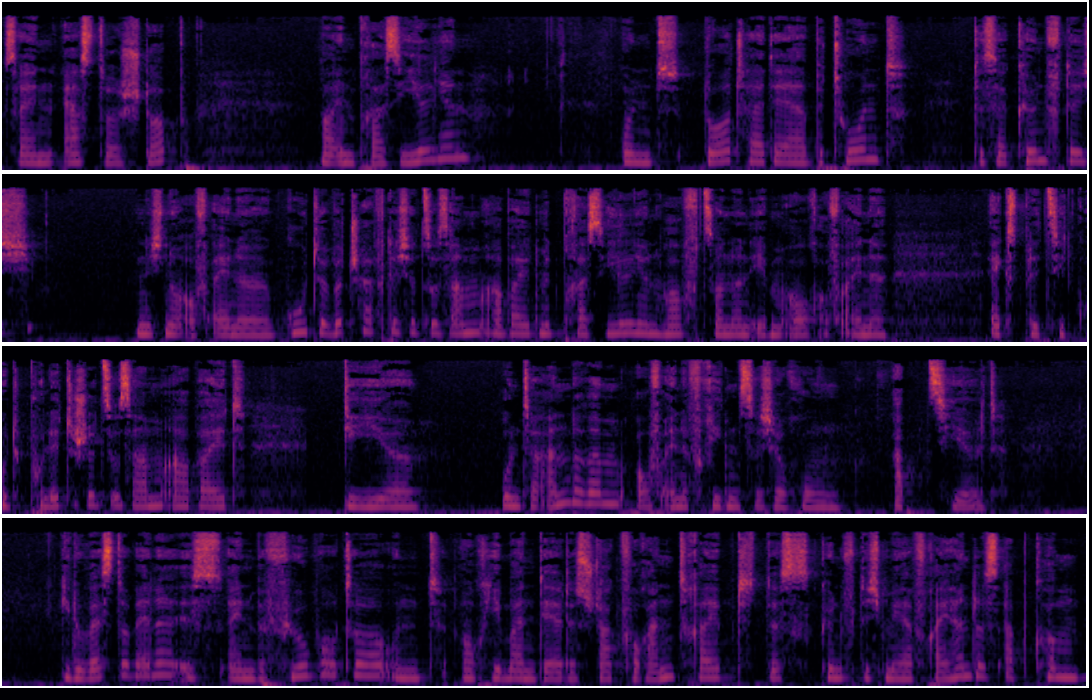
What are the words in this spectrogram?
Sein erster Stopp war in Brasilien. Und dort hat er betont, dass er künftig nicht nur auf eine gute wirtschaftliche Zusammenarbeit mit Brasilien hofft, sondern eben auch auf eine explizit gute politische Zusammenarbeit, die unter anderem auf eine Friedenssicherung abzielt. Guido Westerwelle ist ein Befürworter und auch jemand, der das stark vorantreibt, dass künftig mehr Freihandelsabkommen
